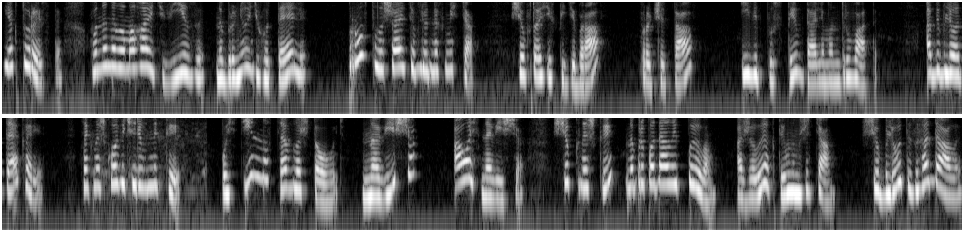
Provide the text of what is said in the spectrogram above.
як туристи. Вони не вимагають візи, не бронюють готелі, просто лишаються в людних місцях, щоб хтось їх підібрав, прочитав і відпустив далі мандрувати. А бібліотекарі це книжкові чарівники, постійно в це влаштовують. Навіщо? А ось навіщо? Щоб книжки не припадали пилом, а жили активним життям. Щоб люди згадали,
